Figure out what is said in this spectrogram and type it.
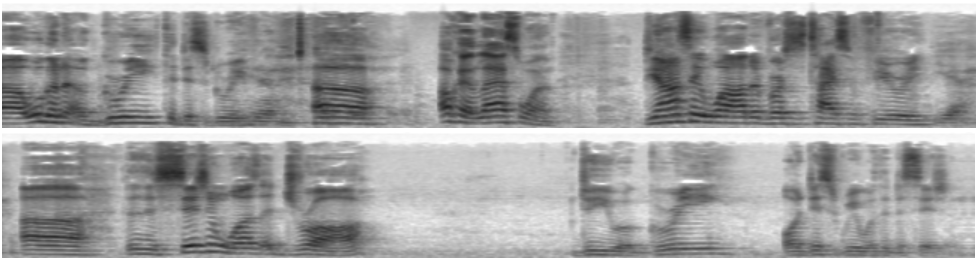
Uh, we're gonna agree to disagree. Yeah. Uh, okay, last one. Deontay Wilder versus Tyson Fury. Yeah. Uh, the decision was a draw. Do you agree or disagree with the decision?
